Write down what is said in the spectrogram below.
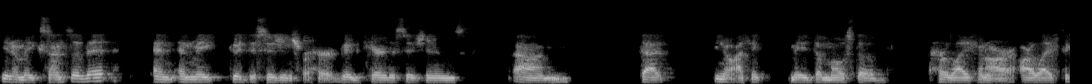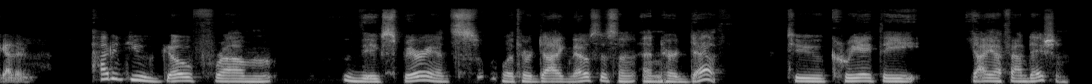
you know make sense of it and and make good decisions for her good care decisions um, that you know I think made the most of her life and our our life together. How did you go from the experience with her diagnosis and, and her death to create the Yaya Foundation?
